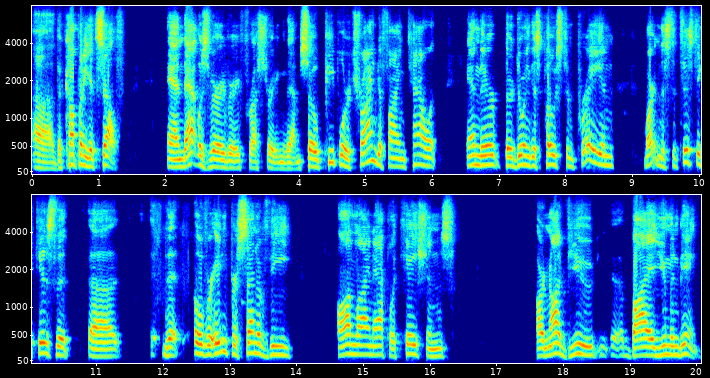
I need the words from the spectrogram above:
uh, the company itself. And that was very, very frustrating them. So people are trying to find talent and they're they're doing this post and pray. And Martin, the statistic is that uh, that over 80% of the online applications are not viewed uh, by a human being.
